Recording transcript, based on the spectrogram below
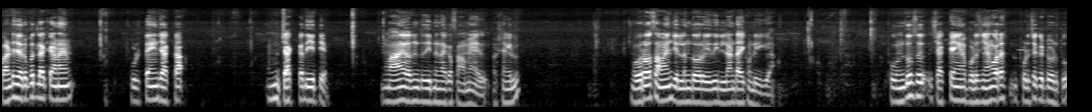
പണ്ട് ചെറുപ്പത്തിലൊക്കെയാണ് ഫുൾ ടൈം ചക്ക ചക്ക തീറ്റയും മാങ്ങ കറിഞ്ഞിട്ട് തീറ്റുന്നൊക്കെ സമയമായത് പക്ഷേങ്കിൽ ഓരോ സമയം ചെല്ലും തോറും ഇത് ഇല്ലാണ്ടായിക്കൊണ്ടിരിക്കുക അപ്പോൾ ഉണ്ടൂസ് ചക്ക ഇങ്ങനെ പൊളിച്ച് ഞാൻ കുറേ പൊളിച്ചൊക്കെ ഇട്ട് കൊടുത്തു.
